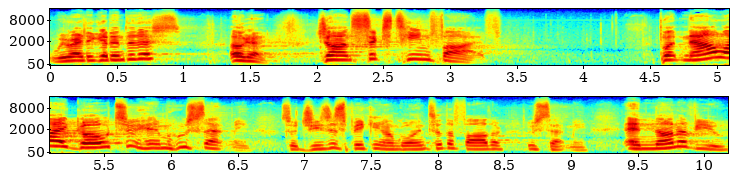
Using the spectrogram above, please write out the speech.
we ready to get into this? Okay, John 16, 5. But now I go to him who sent me. So Jesus speaking, I'm going to the Father who sent me. And none of you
